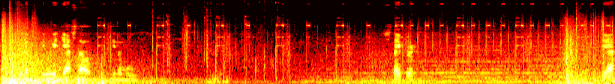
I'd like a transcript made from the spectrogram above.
They're gonna- get gassed out, you know, move. Sniper. Yeah.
